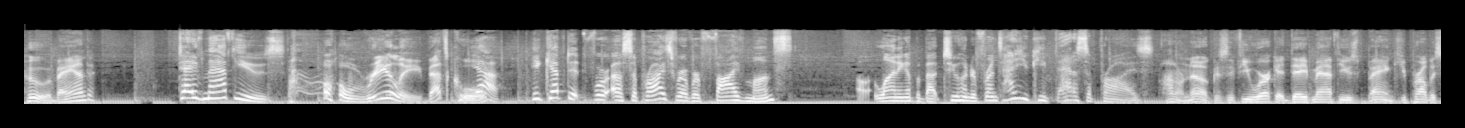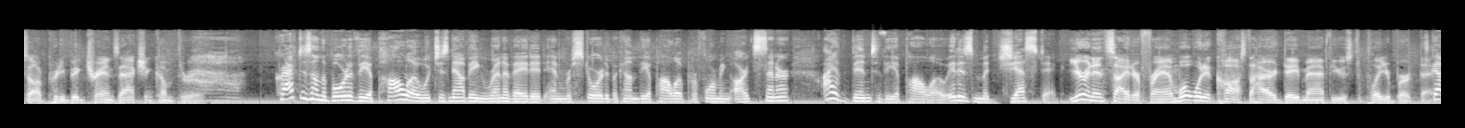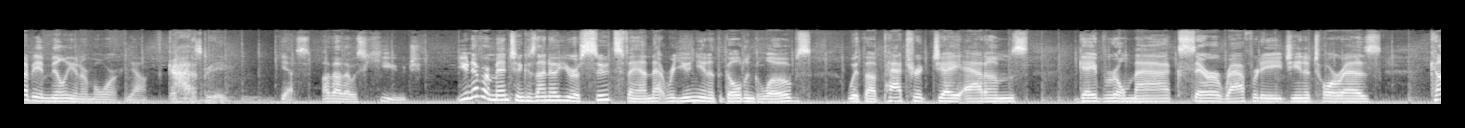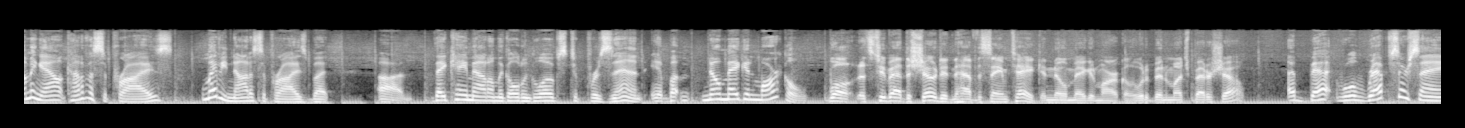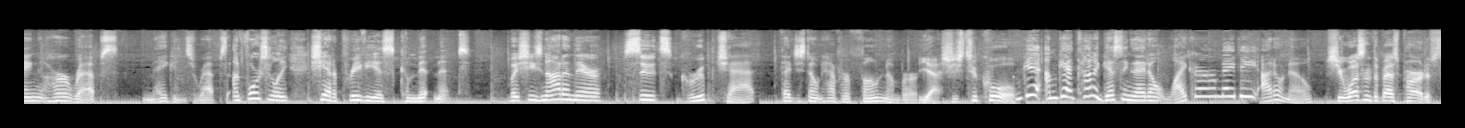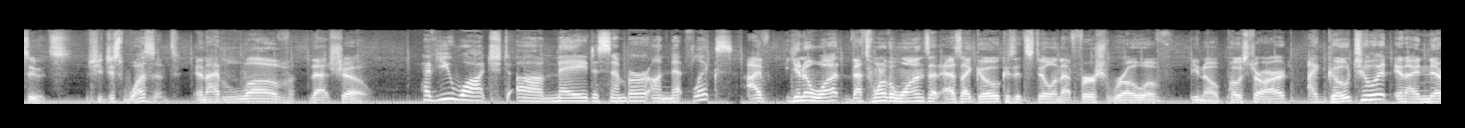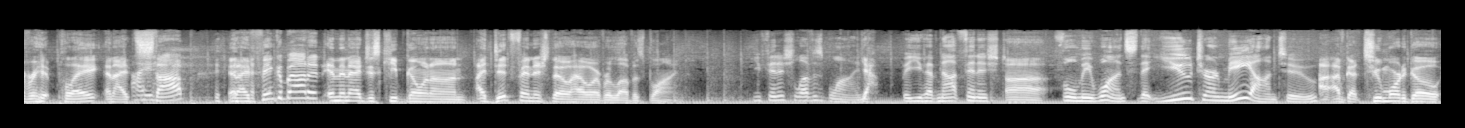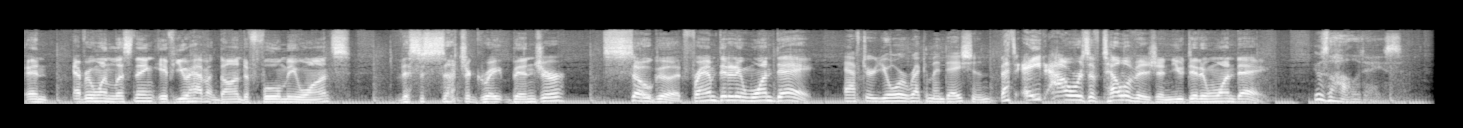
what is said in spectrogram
Who? A band? Dave Matthews. Oh, really? That's cool. Yeah, he kept it for a surprise for over five months, lining up about 200 friends. How do you keep that a surprise? I don't know, because if you work at Dave Matthews Bank, you probably saw a pretty big transaction come through. Ah. Kraft is on the board of the Apollo, which is now being renovated and restored to become the Apollo Performing Arts Center. I have been to the Apollo. It is majestic. You're an insider, Fram. What would it cost to hire Dave Matthews to play your birthday? It's got to be a million or more. Yeah. It's Gotta be. Yes. I thought that was huge. You never mentioned, because I know you're a Suits fan, that reunion at the Golden Globes with uh, Patrick J. Adams, Gabriel Macht, Sarah Rafferty, Gina Torres. Coming out, kind of a surprise. Well, maybe not a surprise, but uh, they came out on the Golden Globes to present, it, but no Meghan Markle. Well, that's too bad the show didn't have the same take and no Meghan Markle. It would have been a much better show. I bet. Well, reps are saying her reps, Meghan's reps. Unfortunately, she had a previous commitment, but she's not in their suits group chat. They just don't have her phone number. Yeah, she's too cool. I'm, get, I'm get, kind of guessing they don't like her. Maybe I don't know. She wasn't the best part of Suits. She just wasn't. And I love that show. Have you watched uh, May December on Netflix? I've, you know what? That's one of the ones that as I go, because it's still in that first row of, you know, poster art, I go to it and I never hit play and I, stop and I think about it and then I just keep going on. I did finish, though, however, Love is Blind. You finished Love Is Blind. Yeah. But you have not finished uh, Fool Me Once that you turned me on to. I- I've got two more to go. And everyone listening, if you haven't gone to Fool Me Once, this is such a great binger. So good. Fram did it in one day. After your recommendation, That's eight hours of television you did in one day. it was the holidays.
